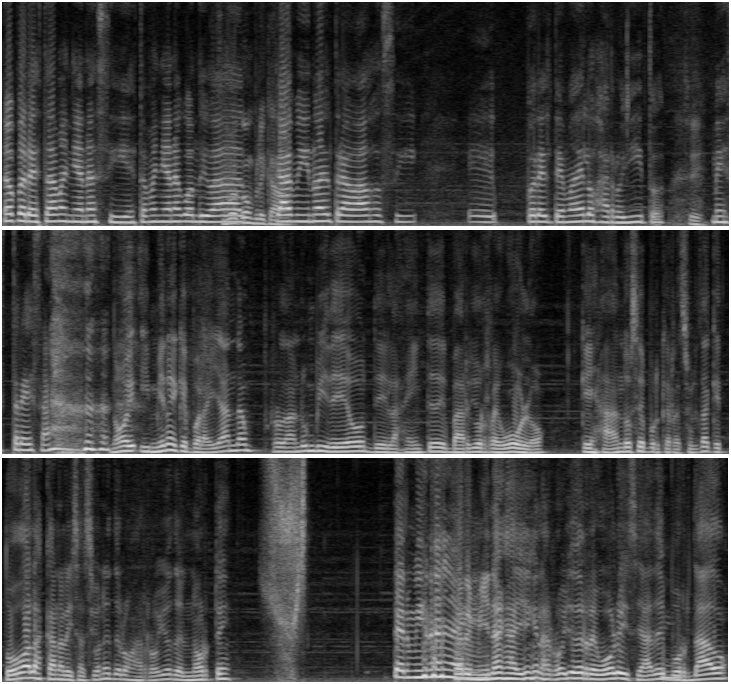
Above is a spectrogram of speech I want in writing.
No. pero esta mañana sí. Esta mañana cuando iba camino al trabajo, sí. Eh, por el tema de los arroyitos. Me estresa. no, y, y mira que por ahí anda rodando un video de la gente del barrio Rebolo, quejándose porque resulta que todas las canalizaciones de los arroyos del norte terminan ahí. terminan ahí en el arroyo de Rebolo y se ha desbordado.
